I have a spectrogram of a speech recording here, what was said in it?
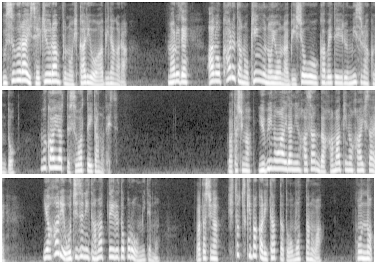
薄暗い石油ランプの光を浴びながらまるであのカルタのキングのような微笑を浮かべているミスラ君と向かい合って座っていたのです。私が指の間に挟んだ葉巻の灰さえやはり落ちずに溜まっているところを見ても私が一月ばかり経ったと思ったのはほんの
